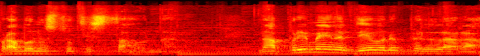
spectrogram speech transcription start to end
ప్రభును స్థుతిస్తూ ఉన్నాను. నా ప్రియమైన దేవుని పిల్లరా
